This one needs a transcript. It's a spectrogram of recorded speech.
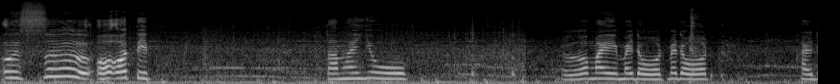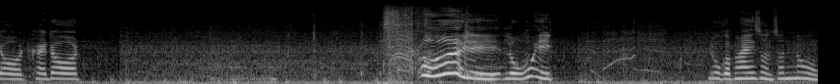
เออซื้อ โอ้โอติด ตามให้อยู่ เออ ไม่ ไม่โดด ไม่โดด ใครโดด ใครโดดเอ้ย รู้อีก อยู่กับไฮส่วนสนุก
